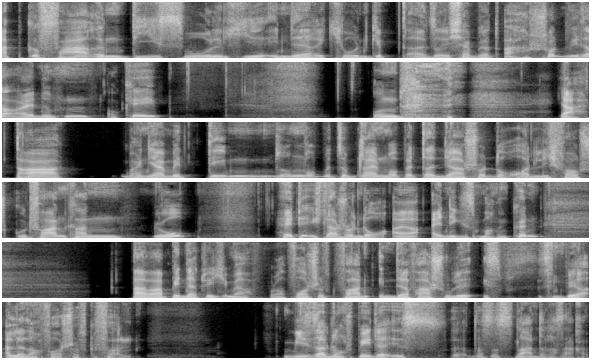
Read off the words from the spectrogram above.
abgefahren, die es wohl hier in der Region gibt. Also ich habe gedacht, ach, schon wieder eine, hm, okay. Und ja, da man ja mit dem, mit so einem kleinen Moped dann ja schon doch ordentlich gut fahren kann, jo, hätte ich da schon doch äh, einiges machen können. Aber bin natürlich immer nach Vorschrift gefahren. In der Fahrschule ist, sind wir alle nach Vorschrift gefahren. Wie es dann noch später ist, das ist eine andere Sache.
